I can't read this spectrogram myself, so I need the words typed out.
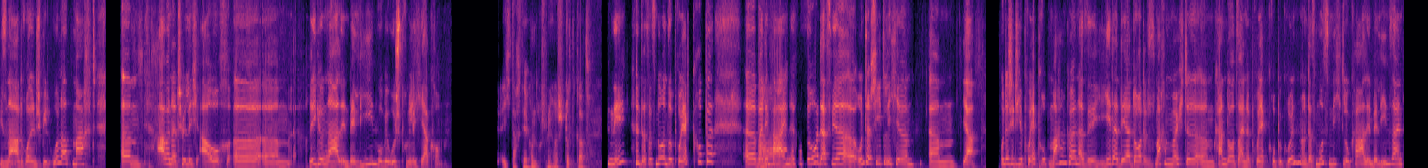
wie so eine Art Rollenspiel Urlaub macht. Ähm, aber natürlich auch äh, ähm, regional in Berlin, wo wir ursprünglich herkommen. Ich dachte, er kommt ursprünglich aus Stuttgart. Nee, das ist nur unsere Projektgruppe. Äh, bei ah. dem Verein ist es so, dass wir äh, unterschiedliche ähm, ja, unterschiedliche Projektgruppen machen können. Also jeder, der dort etwas machen möchte, ähm, kann dort seine Projektgruppe gründen und das muss nicht lokal in Berlin sein,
